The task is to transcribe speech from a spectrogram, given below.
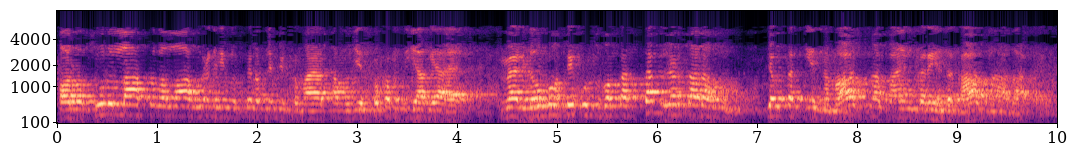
اور رسول اللہ صلی اللہ علیہ وسلم نے بھی فرمایا تھا، مجھے حکم دیا گیا ہے، میں لوگوں سے اس وقت تک لڑتا رہوں۔ جب تک یہ نماز نہ قائم کریں، زکات نہ ادا کریں۔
